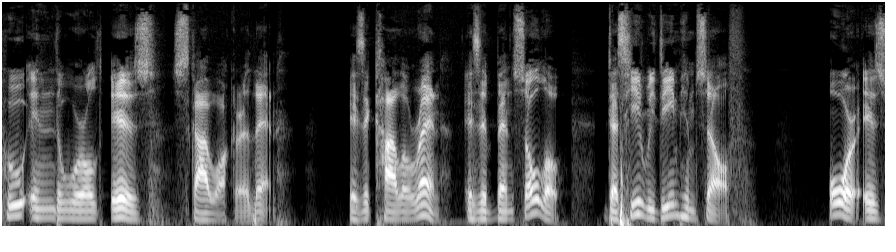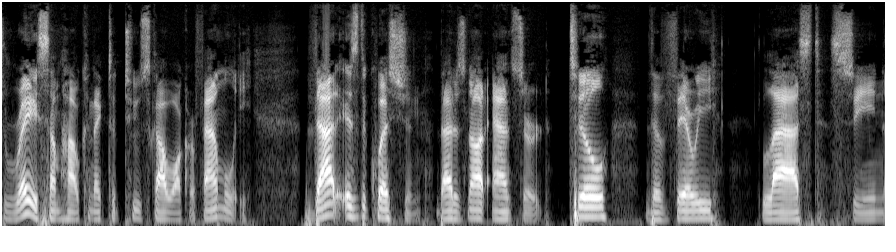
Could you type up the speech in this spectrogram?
Who in the world is Skywalker then? Is it Kylo Ren? Is it Ben Solo? Does he redeem himself? Or is Rey somehow connected to Skywalker family? That is the question that is not answered till the very last scene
